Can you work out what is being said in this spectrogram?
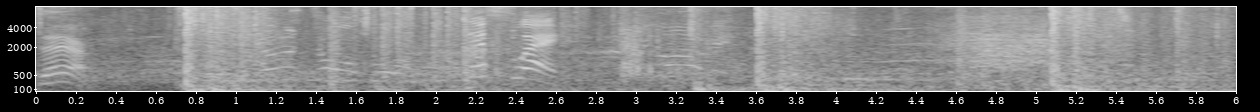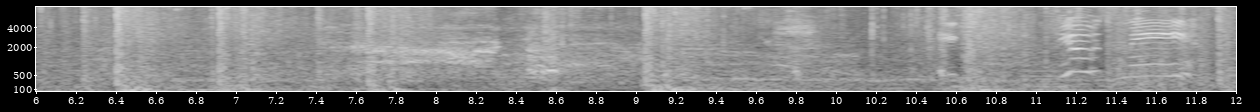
There. Got a tall boy! This way! Excuse me!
